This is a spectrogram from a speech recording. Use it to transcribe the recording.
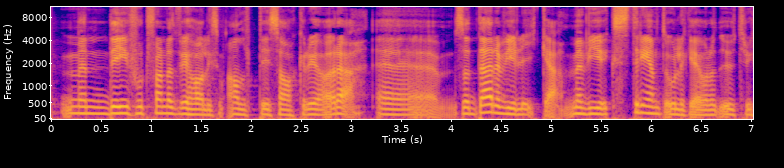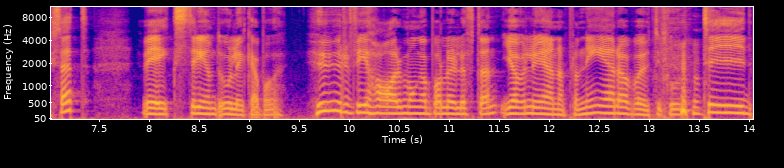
men det är ju fortfarande att vi har liksom alltid saker att göra. Eh, så där är vi ju lika. Men vi är ju extremt olika i vårt uttryckssätt. Vi är extremt olika på hur vi har många bollar i luften. Jag vill ju gärna planera och vara ute i god tid.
